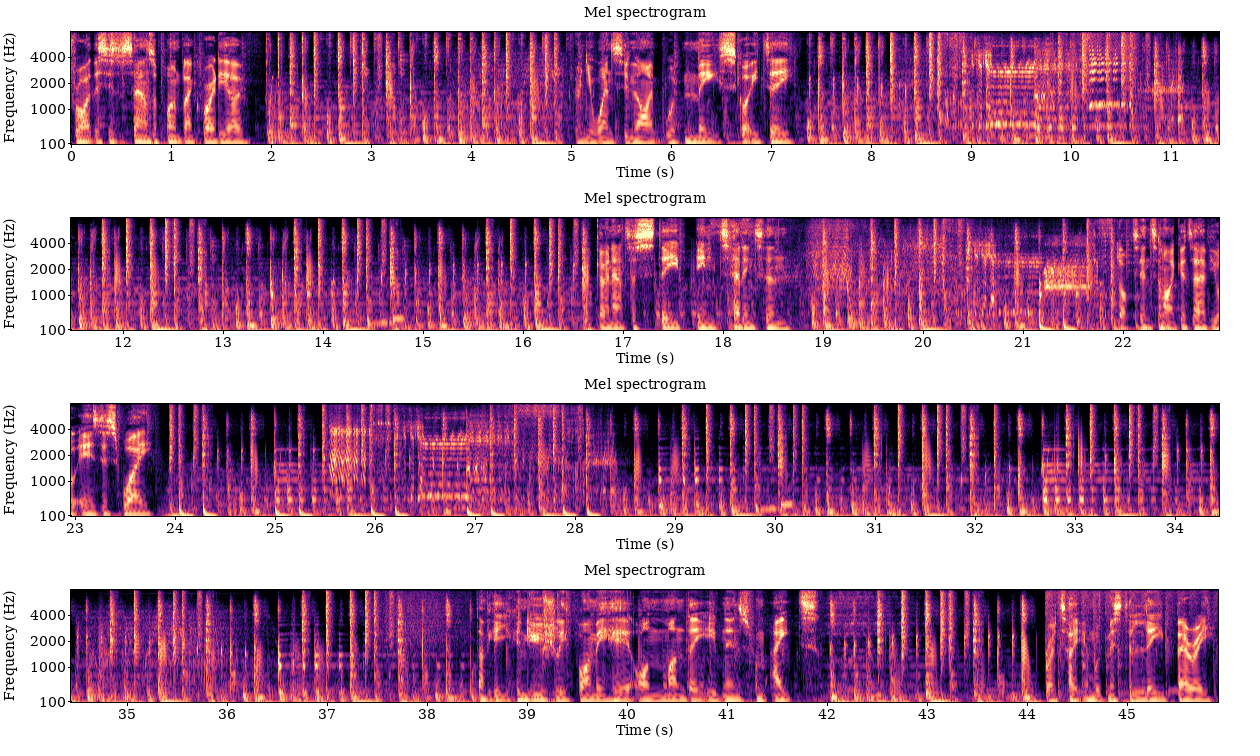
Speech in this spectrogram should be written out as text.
Right, this is the sounds of Point Blank Radio. During your Wednesday night with me, Scottie D. Going out to Steve in Teddington. Locked in tonight, good to have your ears this way. Usually find me here on Monday evenings from 8. Rotating with Mr. Lee Berry.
